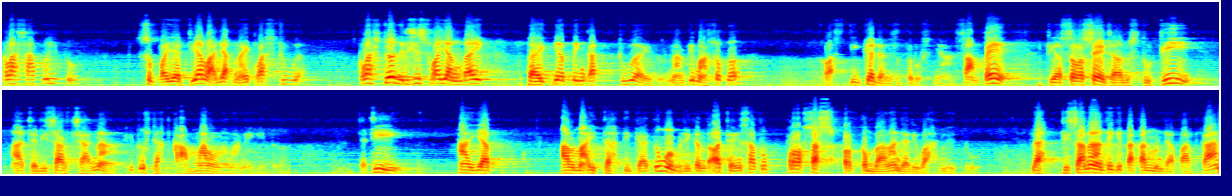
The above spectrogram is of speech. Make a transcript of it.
kelas 1 itu. Supaya dia layak naik kelas 2. Kelas 2 jadi siswa yang baik, baiknya tingkat 2 itu. Nanti masuk ke kelas 3 dan seterusnya. Sampai dia selesai dalam studi, nah, jadi sarjana itu sudah kamal namanya gitu. Jadi ayat Al-Maidah 3 itu memberikan tahu ada yang satu proses perkembangan dari wahyu itu. Nah, di sana nanti kita akan mendapatkan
